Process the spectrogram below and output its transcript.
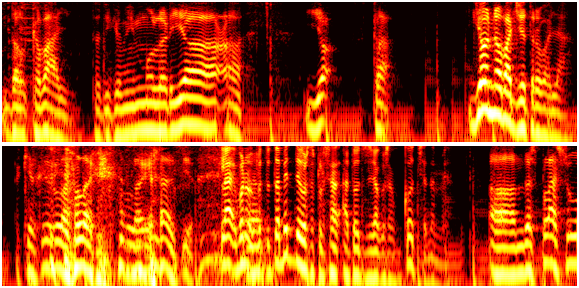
del cavall, tot i que a mi em molaria... Uh, jo, clar, jo no vaig a treballar. Aquesta és la, la, la gràcia. Clar, bueno, però tu també et deus desplaçar a tots els llocs amb cotxe, també. Uh, em desplaço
